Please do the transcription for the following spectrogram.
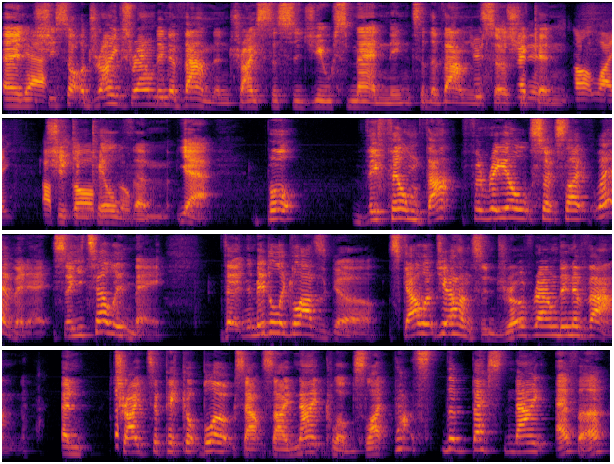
And Yeah. she sort of drives around in a van and tries to seduce men into the van Just so she can Not like she can kill them. Yeah, but they filmed that for real, so it's like, wait a minute. So you're telling me that in the middle of Glasgow, Scarlett Johansson drove round in a van and tried to pick up blokes outside nightclubs? Like that's the best night ever.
